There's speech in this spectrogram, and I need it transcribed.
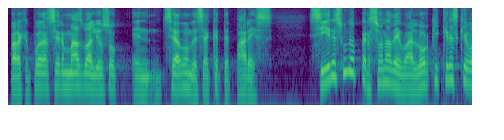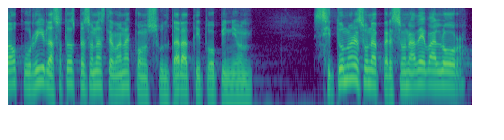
para que puedas ser más valioso en, sea donde sea que te pares. Si eres una persona de valor, ¿qué crees que va a ocurrir? Las otras personas te van a consultar a ti tu opinión. Si tú no eres una persona de valor,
